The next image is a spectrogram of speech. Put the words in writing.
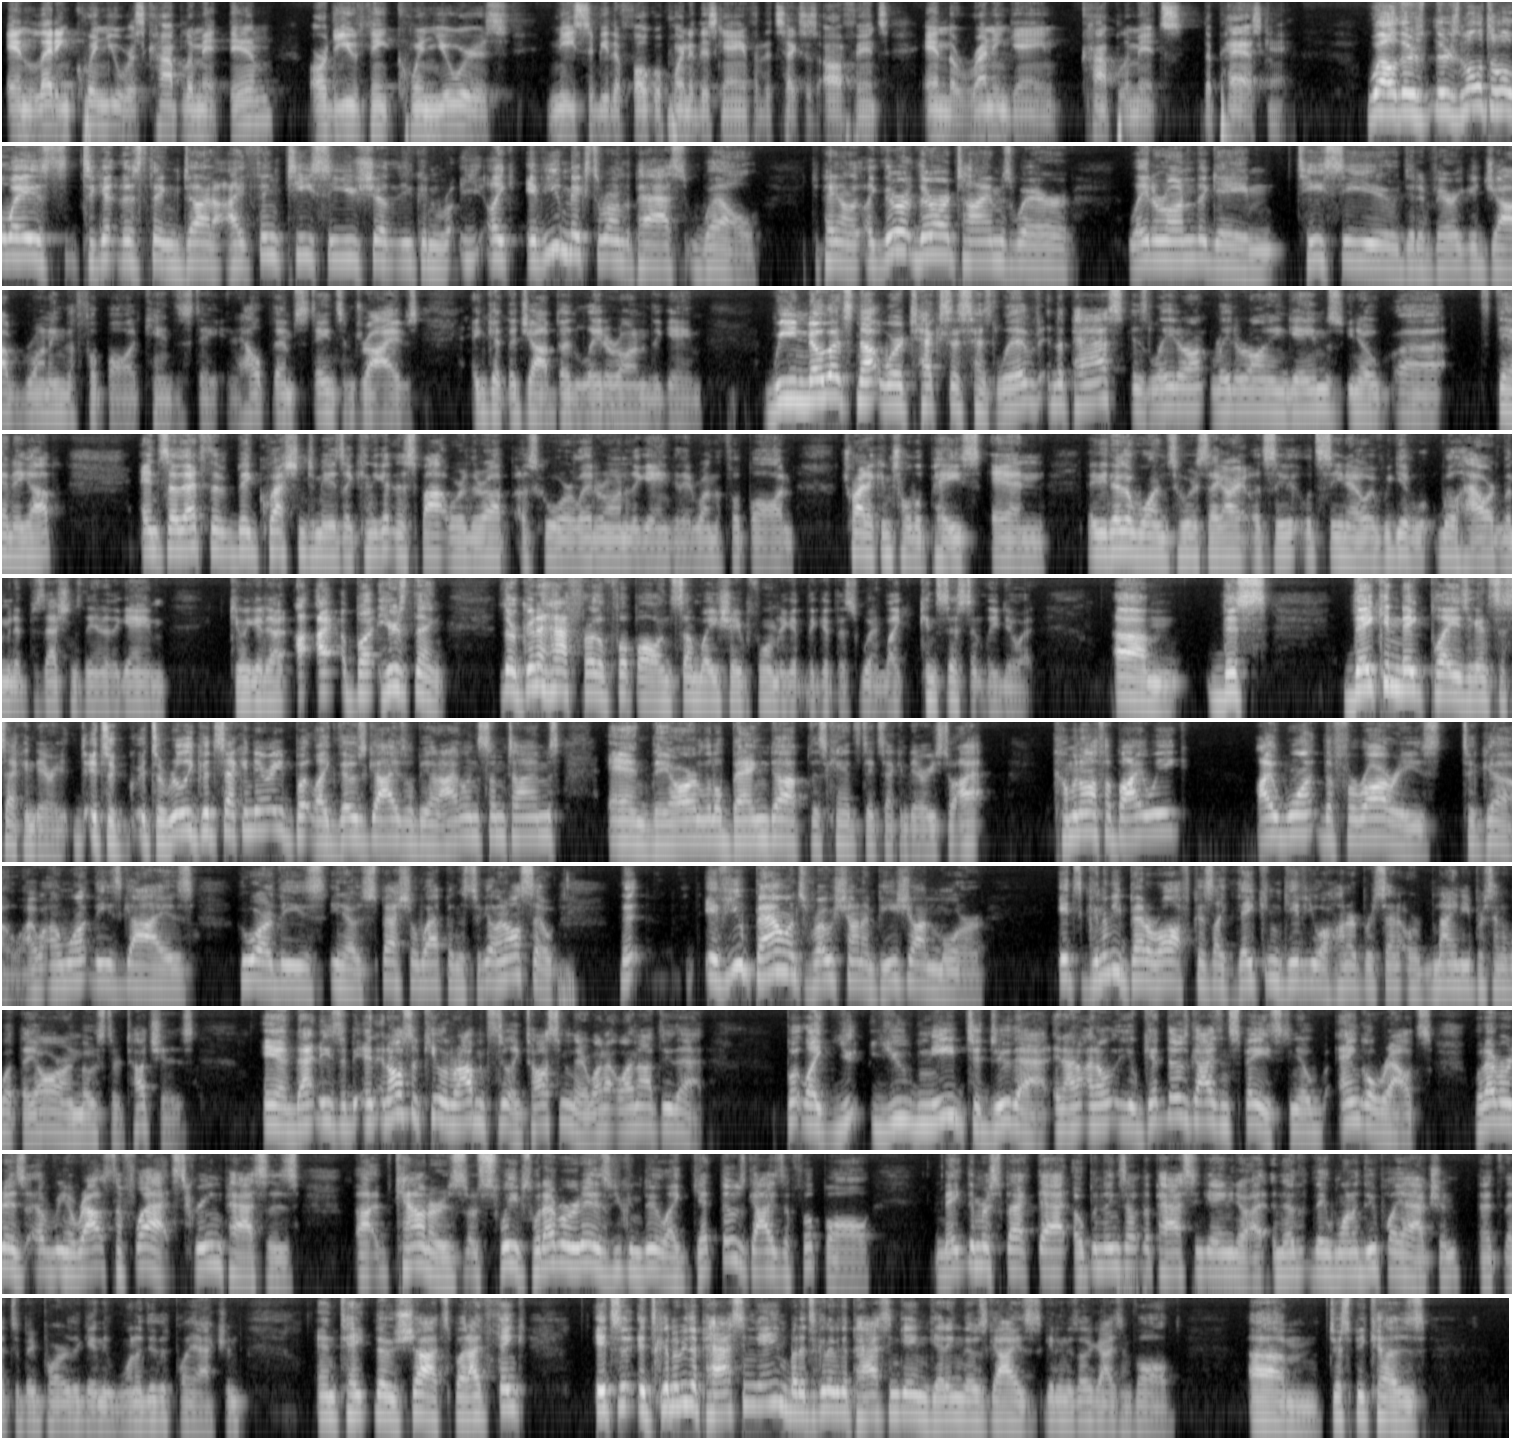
and letting Quinn Ewers complement them? Or do you think Quinn Ewers needs to be the focal point of this game for the Texas offense and the running game complements the pass game? Well, there's there's multiple ways to get this thing done. I think TCU showed that you can like if you mix the run of the pass well, depending on like there are there are times where later on in the game, TCU did a very good job running the football at Kansas State and helped them sustain some drives and get the job done later on in the game. We know that's not where Texas has lived in the past. Is later on later on in games, you know, uh, standing up. And so that's the big question to me is like, can they get in a spot where they're up a score later on in the game? Can they run the football and try to control the pace. And maybe they're the ones who are saying, all right, let's see, let's see, you know, if we give Will Howard limited possessions at the end of the game, Can we get that? I, I, but here's the thing: they're going to have to throw the football in some way, shape, or form to get to get this win. Like consistently do it. Um, this they can make plays against the secondary. It's a it's a really good secondary, but like those guys will be on islands sometimes, and they are a little banged up. This Kansas State secondary. So I coming off a bye week, I want the Ferraris to go. I, I want these guys who are these you know special weapons to go, and also that if you balance Roschon and Bijan more, it's going to be better off because like they can give you 100% or 90% of what they are on most of their touches. And that needs to be, and, and also Keilan Robinson, like toss him there. Why not? Why not do that? But like you, you need to do that. And I, I don't, you get those guys in space, you know, angle routes, whatever it is, uh, you know, routes to flat, screen passes, uh, counters, or sweeps, whatever it is you can do. Like get those guys a football, make them respect that, open things up the passing game. You know, I know they want to do play action. That's that's a big part of the game. They want to do the play action and take those shots. But I think it's it's going to be the passing game, but it's going to be the passing game getting those guys, getting those other guys involved. Um, just because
